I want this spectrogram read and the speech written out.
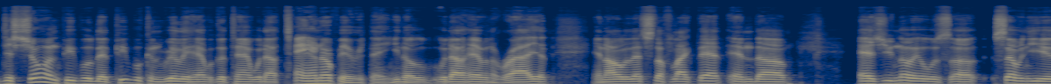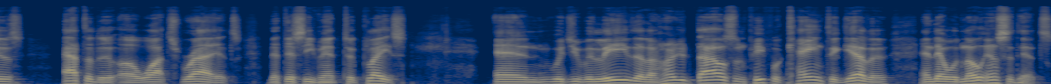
just showing people that people can really have a good time without tearing up everything, you know, without having a riot and all of that stuff like that. And uh, as you know, it was uh, seven years after the uh, Watts riots that this event took place. And would you believe that 100,000 people came together and there were no incidents?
